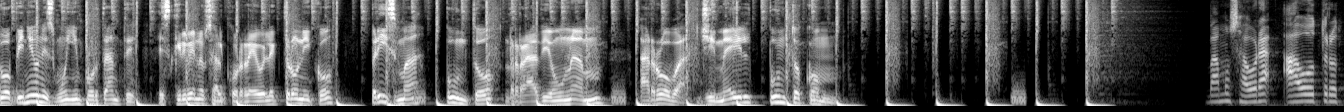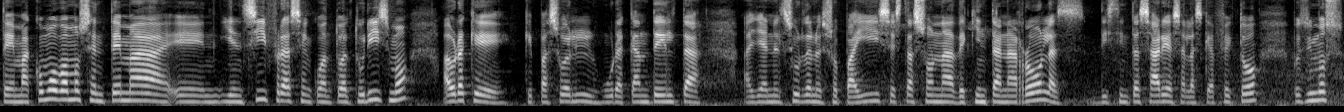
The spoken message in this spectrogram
Tu opinión es muy importante. Escríbenos al correo electrónico prisma.radiounam@gmail.com. Vamos ahora a otro tema. ¿Cómo vamos en tema y en cifras en cuanto al turismo? Ahora que, que, pasó el huracán Delta allá en el sur de nuestro país, esta zona de Quintana Roo, las distintas áreas a las que afectó, pues vimos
